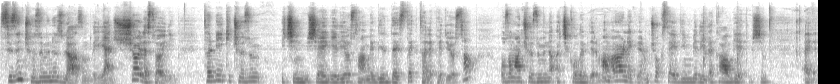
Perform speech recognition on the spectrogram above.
sizin çözümünüz lazım değil. Yani şöyle söyleyeyim. Tabii ki çözüm için bir şeye geliyorsam ve bir destek talep ediyorsam o zaman çözümüne açık olabilirim. Ama örnek veriyorum çok sevdiğim biriyle kavga etmişim. Ee,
